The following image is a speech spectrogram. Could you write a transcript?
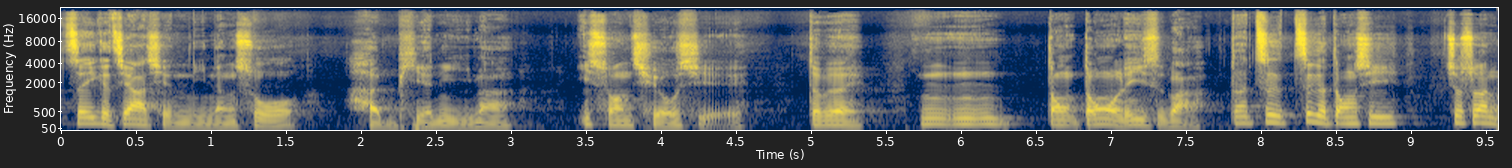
这个价钱你能说很便宜吗？一双球鞋，对不对？嗯嗯，懂懂我的意思吧？但这这个东西，就算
